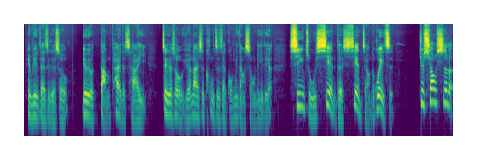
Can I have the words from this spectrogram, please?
偏偏在这个时候又有党派的差异，这个时候原来是控制在国民党手里的。新竹县的县长的位置就消失了，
